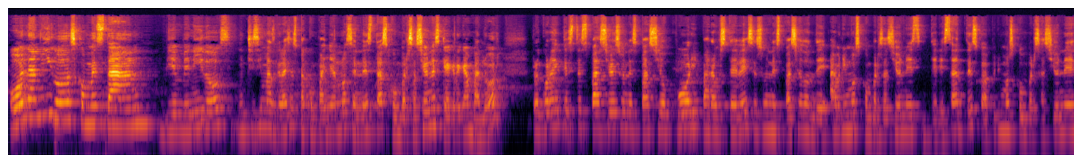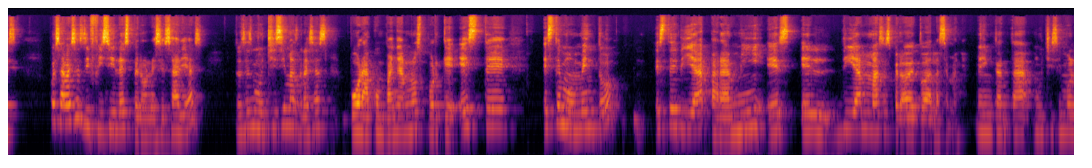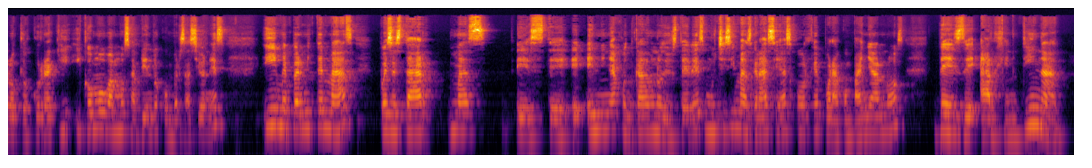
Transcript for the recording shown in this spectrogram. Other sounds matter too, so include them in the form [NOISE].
Hola amigos, ¿cómo están? Bienvenidos. Muchísimas gracias por acompañarnos en estas conversaciones que agregan valor. Recuerden que este espacio es un espacio por y para ustedes, es un espacio donde abrimos conversaciones interesantes, abrimos conversaciones pues a veces difíciles pero necesarias. Entonces, muchísimas gracias por acompañarnos porque este, este momento este día para mí es el día más esperado de toda la semana. Me encanta muchísimo lo que ocurre aquí y cómo vamos abriendo conversaciones y me permite más, pues, estar más este, e, en línea con cada uno de ustedes. Muchísimas gracias, Jorge, por acompañarnos desde Argentina.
